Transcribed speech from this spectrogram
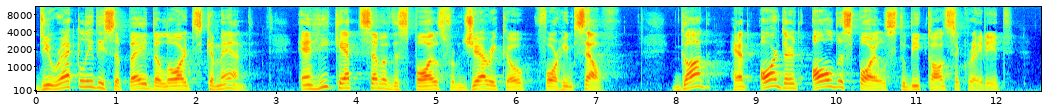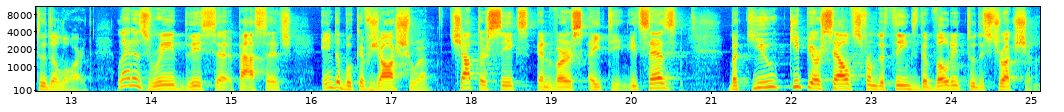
directly disobeyed the Lord's command, and he kept some of the spoils from Jericho for himself. God had ordered all the spoils to be consecrated to the Lord. Let us read this uh, passage in the book of Joshua, chapter 6 and verse 18. It says, But you keep yourselves from the things devoted to destruction,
